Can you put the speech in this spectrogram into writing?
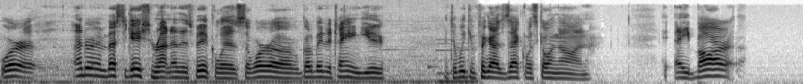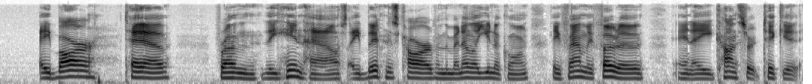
We're uh, under investigation right now. This vehicle is, so we're uh, gonna be detaining you until we can figure out exactly what's going on. A bar, a bar tab from the hen house, a business card from the Vanilla Unicorn, a family photo, and a concert ticket,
